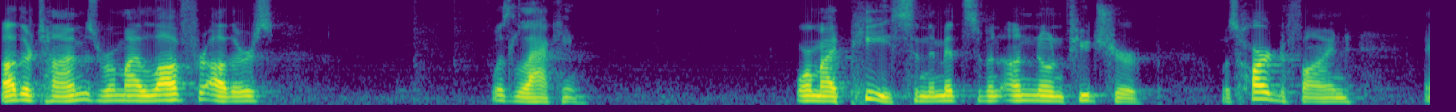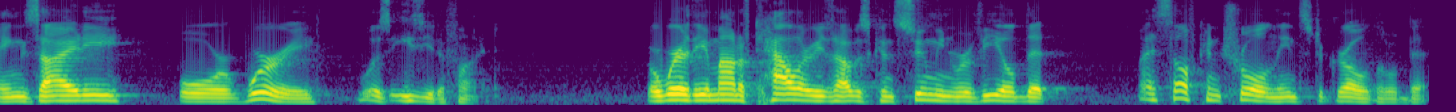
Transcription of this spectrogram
Other times where my love for others was lacking, or my peace in the midst of an unknown future was hard to find, anxiety or worry was easy to find, or where the amount of calories I was consuming revealed that my self control needs to grow a little bit.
